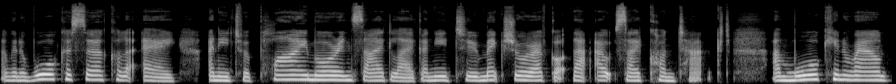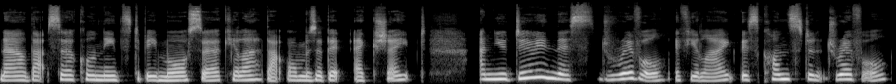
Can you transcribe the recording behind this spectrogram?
I'm going to walk a circle at A. I need to apply more inside leg. I need to make sure I've got that outside contact. I'm walking around now. That circle needs to be more circular. That one was a bit egg shaped. And you're doing this drivel, if you like, this constant drivel,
